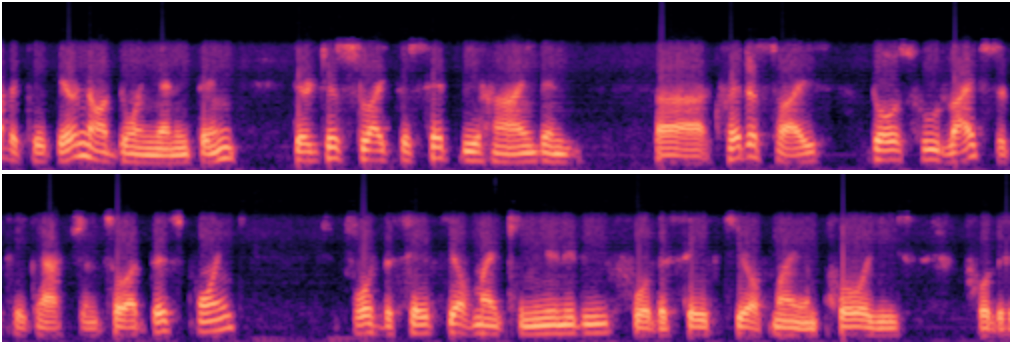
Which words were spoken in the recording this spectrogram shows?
advocate, they're not doing anything. They're just like to sit behind and uh, criticize those who likes to take action. So at this point, for the safety of my community, for the safety of my employees, for the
